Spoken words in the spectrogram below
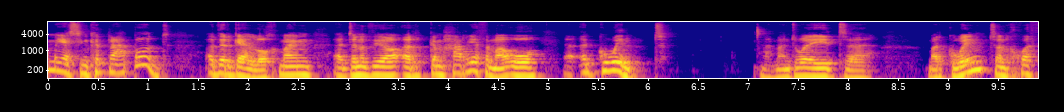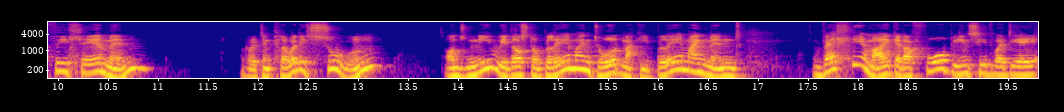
A mae Iesu'n cydnabod y ddirgelwch. Mae'n dynyddio yr gymhariaeth yma o y gwynt. Mae'n dweud, mae'r gwynt yn chwythu lle y mynd, roedd yn clywed ei sŵn, ond ni wyddost o ble mae'n dod nac i ble mae'n mynd, felly y mae gyda phob un sydd wedi ei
